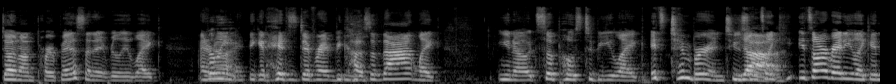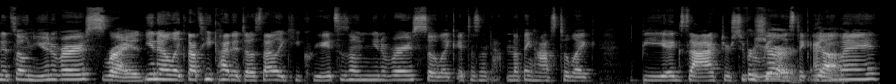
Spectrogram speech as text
done on purpose, and it really like I don't know. Really- I think it hits different because of that. Like. You know, it's supposed to be like it's Tim Burton too, Yeah. so it's like it's already like in its own universe, Right. You know, like that's he kind of does that, like he creates his own universe, so like it doesn't nothing has to like be exact or super sure, realistic yeah. anyway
